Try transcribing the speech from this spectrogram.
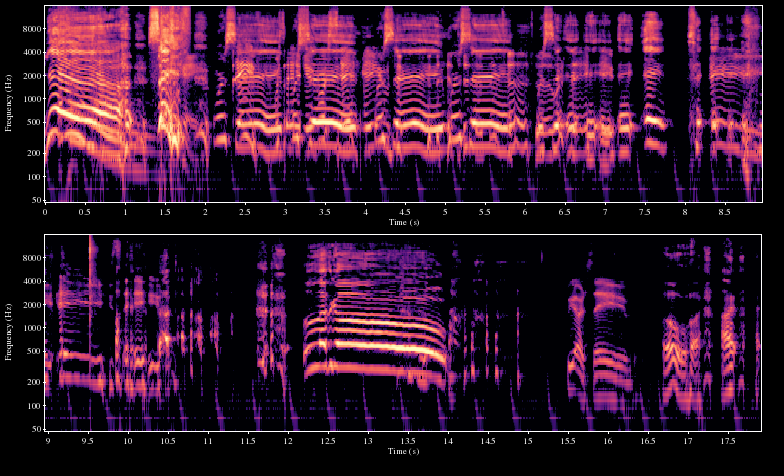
Yeah! Ooh, Safe! okay. We're Safe, safe! we're safe. We're safe, safe! we're safe! We're safe! We're We're safe! safe. Hey, hey, hey, saved. Let's go! we are saved. Oh, I, I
